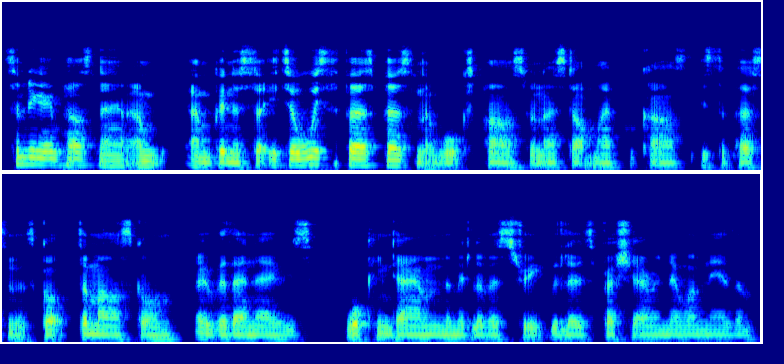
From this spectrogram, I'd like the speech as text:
Somebody going past now. I'm I'm going to start. It's always the first person that walks past when I start my podcast is the person that's got the mask on over their nose, walking down the middle of a street with loads of fresh air and no one near them.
